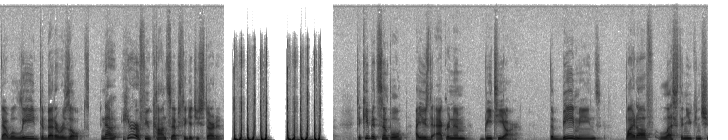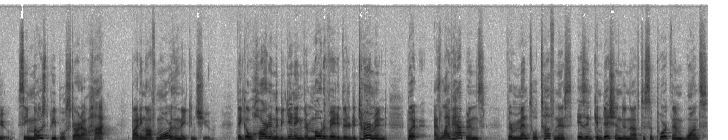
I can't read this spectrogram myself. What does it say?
that will lead to better results. Now, here are a few concepts to get you started. To keep it simple, I use the acronym BTR. The B means bite off less than you can chew. See, most people start out hot, biting off more than they can chew. They go hard in the beginning, they're motivated, they're determined, but as life happens, their mental toughness isn't conditioned enough to support them once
